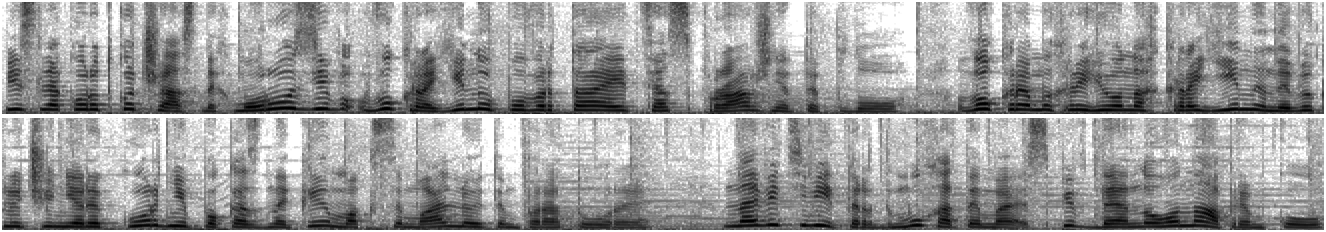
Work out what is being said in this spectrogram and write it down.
Після короткочасних морозів в Україну повертається справжнє тепло. В окремих регіонах країни не виключені рекордні показники максимальної температури. Навіть вітер дмухатиме з південного напрямку.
